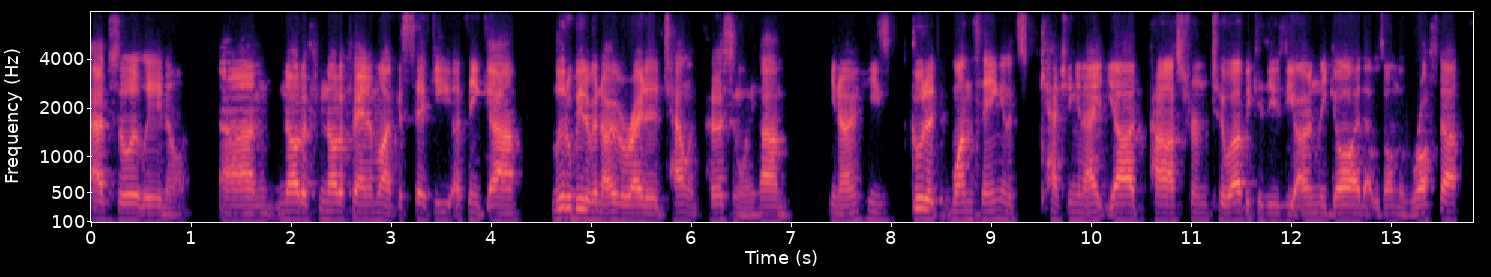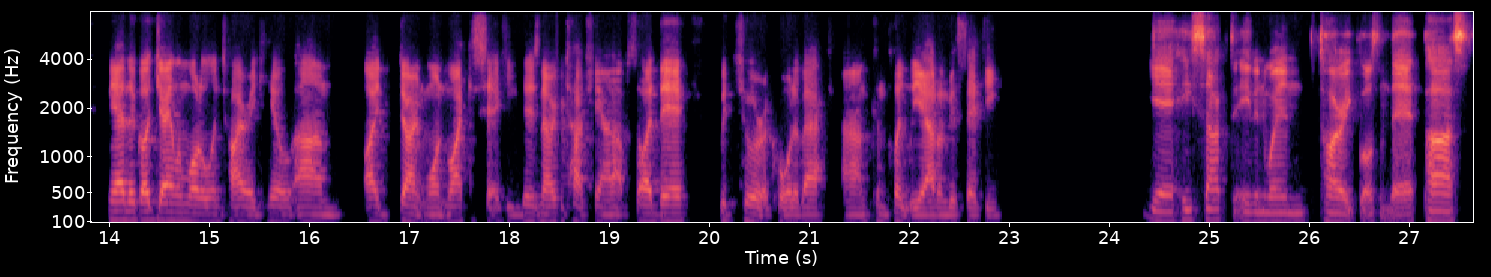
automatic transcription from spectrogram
Absolutely not. Um, not a not a fan of Mike Gesicki. I think a um, little bit of an overrated talent personally. Um, you know, he's good at one thing, and it's catching an eight-yard pass from Tua because he's the only guy that was on the roster. Now they've got Jaylen Waddle and Tyreek Hill. Um, I don't want Mike Gesicki. There's no touchdown upside there with Tua at quarterback. Um, completely out on Gesicki. Yeah, he sucked even when Tyreek wasn't there. Pass.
